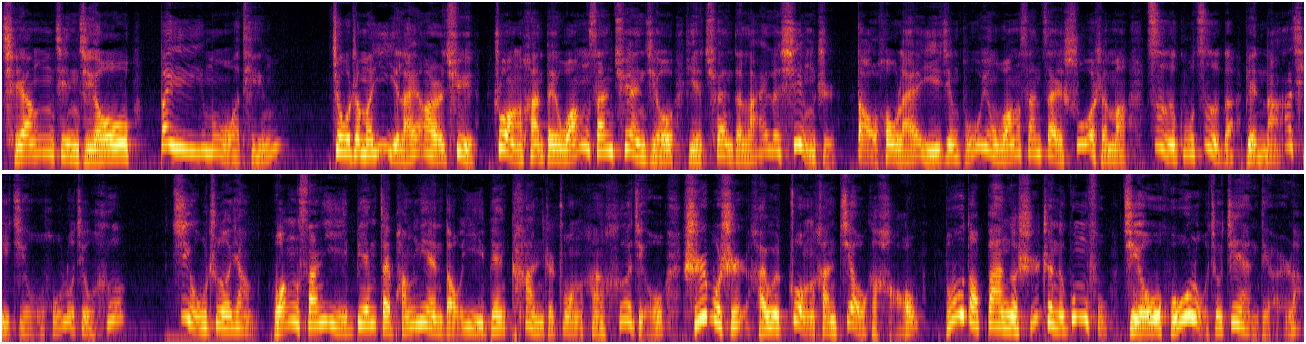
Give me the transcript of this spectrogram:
将进酒，杯莫停。”就这么一来二去，壮汉被王三劝酒也劝得来了兴致。到后来，已经不用王三再说什么，自顾自的便拿起酒葫芦就喝。就这样，王三一边在旁念叨，一边看着壮汉喝酒，时不时还为壮汉叫个好。不到半个时辰的功夫，酒葫芦就见底儿了。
